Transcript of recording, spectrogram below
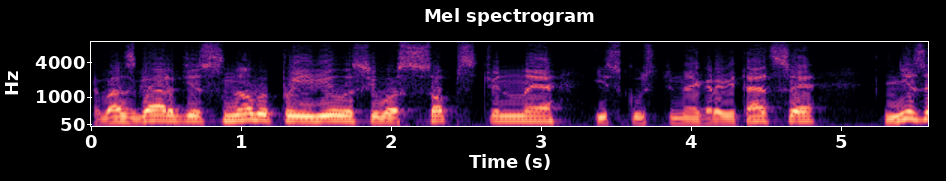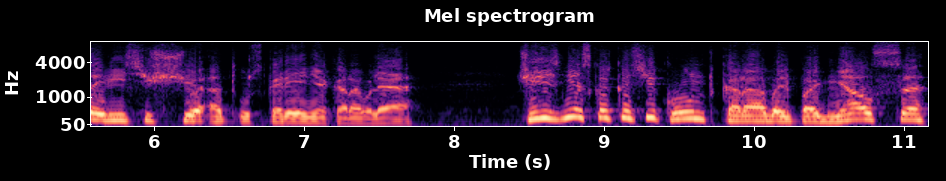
В Асгарде снова появилась его собственная искусственная гравитация, не зависящая от ускорения корабля. Через несколько секунд корабль поднялся,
